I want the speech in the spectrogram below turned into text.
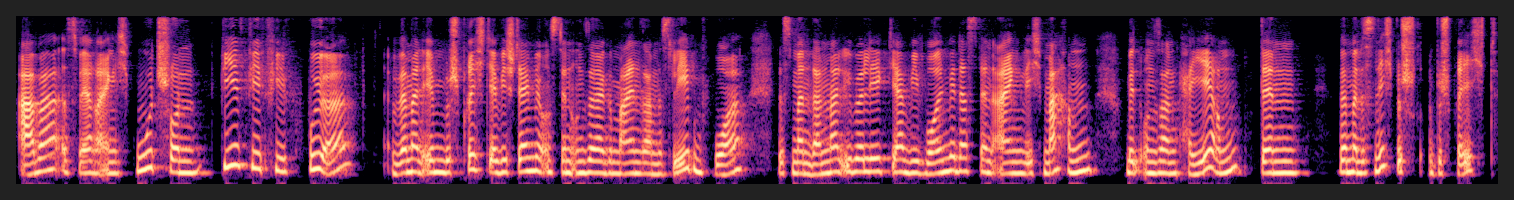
Aber es wäre eigentlich gut, schon viel, viel, viel früher, wenn man eben bespricht, ja, wie stellen wir uns denn unser gemeinsames Leben vor, dass man dann mal überlegt, ja, wie wollen wir das denn eigentlich machen mit unseren Karrieren? Denn wenn man das nicht bespricht,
